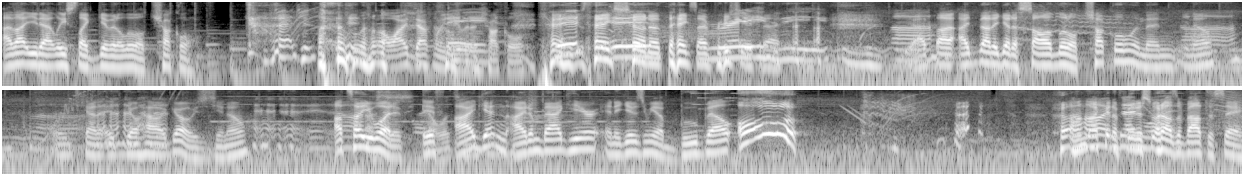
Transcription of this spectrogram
I thought you'd at least like give it a little chuckle. Oh, I definitely gave it a chuckle. thanks, This thanks, is Shona. Thanks, I appreciate that. crazy. Yeah, I Uh, thought I thought I'd get a solid little chuckle, and then you know, uh, or uh, it's kind of go how it goes, you know. I'll uh, tell you what, if Yeah, if I get an item bag here and it gives me a boo bell, oh! I'm Uh-huh, not gonna finish what I was about to say.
